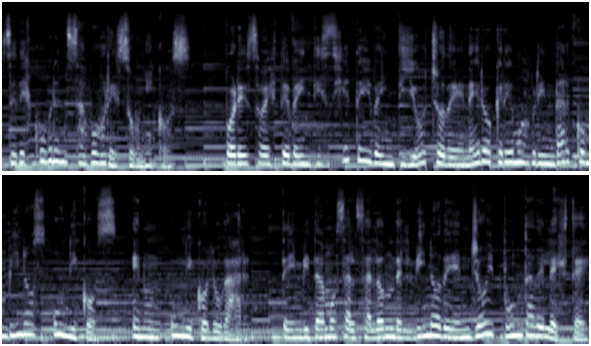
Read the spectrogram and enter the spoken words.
se descubren sabores únicos. Por eso este 27 y 28 de enero queremos brindar con vinos únicos en un único lugar te invitamos al Salón del Vino de Enjoy Punta del Este,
